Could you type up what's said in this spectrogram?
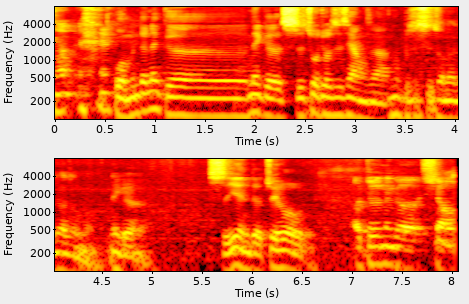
那我们的那个那个实作就是这样子啊，那不是实作，那叫什么？那个实验的最后。呃，就是那个小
